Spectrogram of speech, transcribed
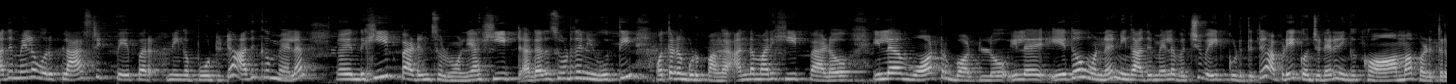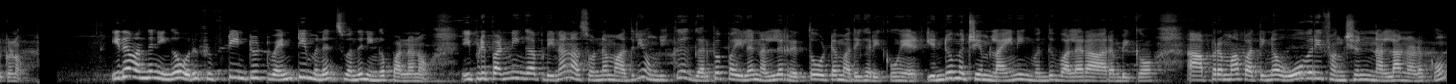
அது மேலே ஒரு பிளாஸ்டிக் பேப்பர் நீங்கள் போட்டுட்டு அதுக்கு மேலே இந்த ஹீட் பேடுன்னு சொல்லுவோம் இல்லையா? ஹீட் அதாவது சுடுதண்ணி ஊற்றி ஒத்தடம் கொடுப்பாங்க. அந்த மாதிரி ஹீட் பேடோ இல்லை வாட்டர் பாட்டிலோ இல்லை ஏதோ ஒன்று நீங்கள் அது மேலே வச்சு வெயிட் கொடுத்துட்டு அப்படியே கொஞ்சம் நேரம் நீங்கள் காமாக படுத்திருக்கணும். இதை வந்து நீங்கள் ஒரு ஃபிஃப்டீன் டு டுவெண்ட்டி மினிட்ஸ் வந்து நீங்கள் பண்ணணும். இப்படி பண்ணீங்க அப்படின்னா நான் சொன்ன மாதிரி உங்களுக்கு கர்ப்பப்பையில் நல்ல ரத்த ஓட்டம் அதிகரிக்கும் எண்டோமெட்ரியம் லைனிங் வந்து வளர ஆரம்பிக்கும். அப்புறமா பார்த்திங்கன்னா ஓவரி ஃபங்க்ஷன் நல்லா நடக்கும்.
